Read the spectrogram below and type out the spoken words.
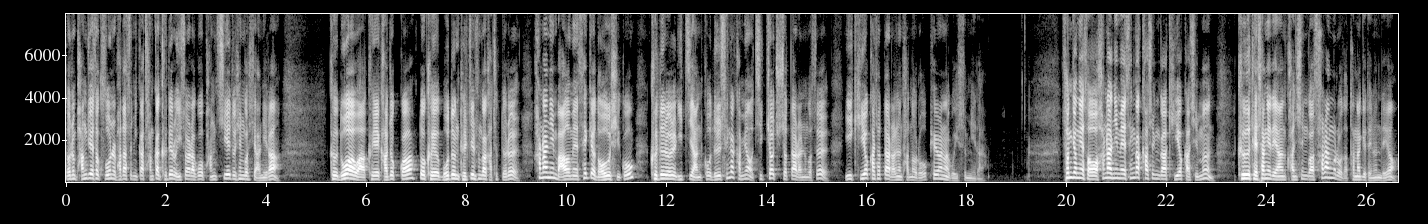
너는 방주에서 구원을 받았으니까 잠깐 그대로 있어라고 방치해 두신 것이 아니라 그 노아와 그의 가족과 또 그의 모든 들짐승과 가축들을 하나님 마음에 새겨 넣으시고 그들을 잊지 않고 늘 생각하며 지켜 주셨다라는 것을 이 기억하셨다라는 단어로 표현하고 있습니다. 성경에서 하나님의 생각하심과 기억하심은 그 대상에 대한 관심과 사랑으로 나타나게 되는데요.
